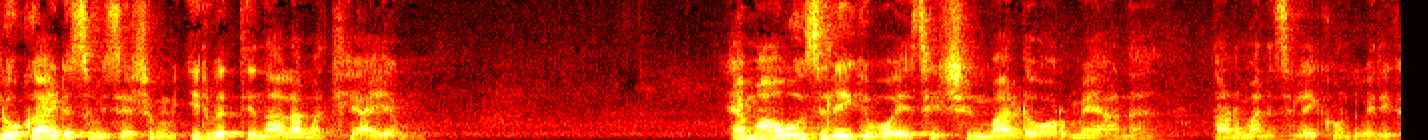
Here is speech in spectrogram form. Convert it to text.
ലൂക്കായുടെ സുവിശേഷം ഇരുപത്തിനാലാം അധ്യായം. എമാവൂസിലേക്ക് പോയ ശിഷ്യന്മാരുടെ ഓർമ്മയാണ് നമ്മുടെ മനസ്സിലേക്ക് കൊണ്ടുവരിക.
